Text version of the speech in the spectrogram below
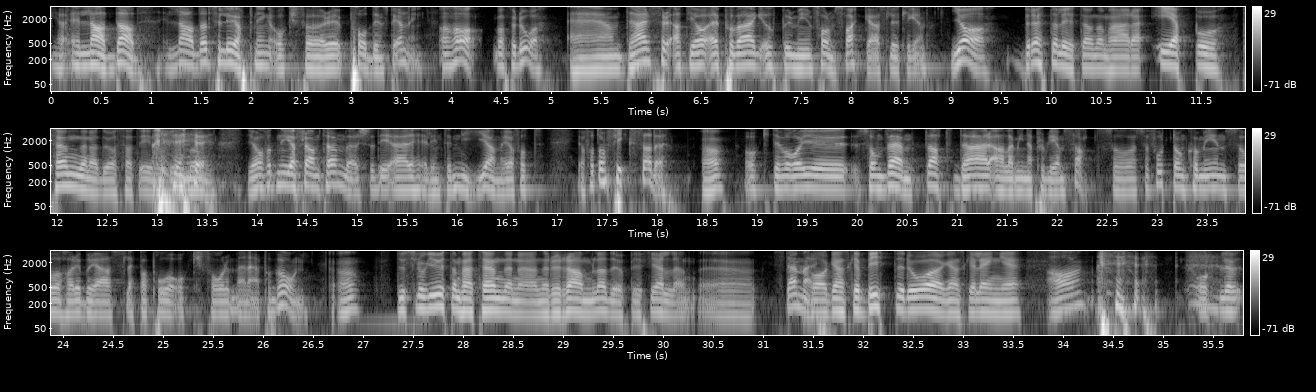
Jag är laddad. Laddad för löpning och för poddinspelning. Aha, varför då? Eh, därför att jag är på väg upp ur min formsvacka slutligen. Ja, berätta lite om de här EPO-tänderna du har satt in i din mun. jag har fått nya framtänder, så det är, eller inte nya, men jag har fått, jag har fått dem fixade. Ja. Och det var ju som väntat där alla mina problem satt. Så, så fort de kom in så har det börjat släppa på och formen är på gång. ja. Du slog ut de här tänderna när du ramlade upp i fjällen. Eh, Stämmer? var ganska bitter då, ganska länge Ja. och blev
